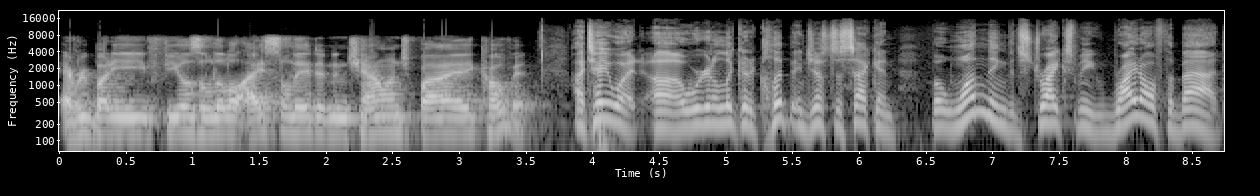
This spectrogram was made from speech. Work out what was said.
everybody feels a little isolated and challenged by COVID. I tell you what, uh, we're going to look at a clip in just a second. But one thing that strikes me right off the bat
